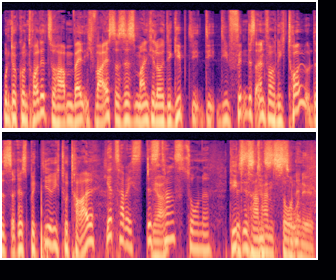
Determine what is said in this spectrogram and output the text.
unter Kontrolle zu haben, weil ich weiß, dass es manche Leute gibt, die, die, die finden das einfach nicht toll und das respektiere ich total. Jetzt habe ich Distanzzone. Die Distanzzone.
